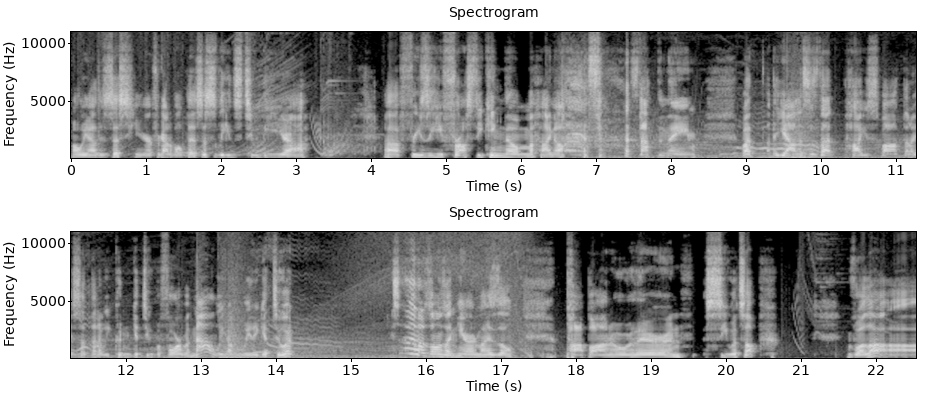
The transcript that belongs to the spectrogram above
oh yeah, there's this here. I forgot about this. This leads to the uh, uh, Freezy Frosty Kingdom. I know, that's, not the name. But uh, yeah, this is that high spot that I said that we couldn't get to before, but now we have a way to get to it. So as long as I'm here, I might as well pop on over there and see what's up. Voila!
